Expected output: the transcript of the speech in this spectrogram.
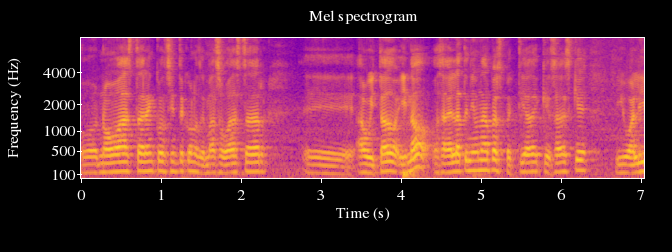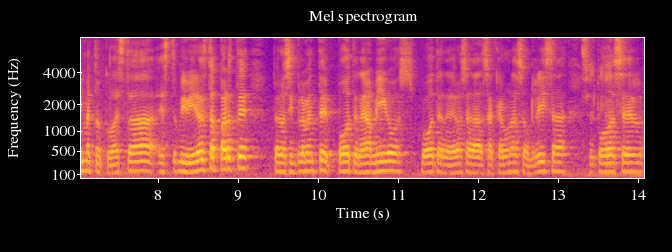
o no voy a estar inconsciente con los demás, o voy a estar eh, aguitado. Y no, o sea, él ha tenido una perspectiva de que, ¿sabes qué? Igual y me tocó esta, esto, vivir esta parte, pero simplemente puedo tener amigos, puedo tener, o sea, sacar una sonrisa, Sí, puedo hacer,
